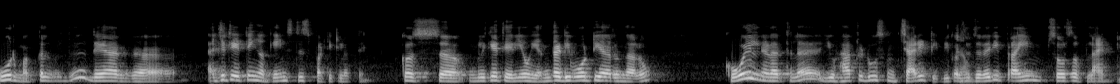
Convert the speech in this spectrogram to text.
ஊர் மக்கள் வந்து they are agitating against this particular thing because உங்களுக்கே தெரியும் எந்த டிவோட்டியாக இருந்தாலும் கோயில் நிலத்துல you have to do some charity because it's very prime source of land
